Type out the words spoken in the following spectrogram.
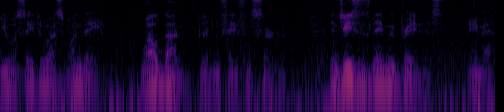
you will say to us one day, Well done, good and faithful servant. In Jesus' name we pray this. Amen.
